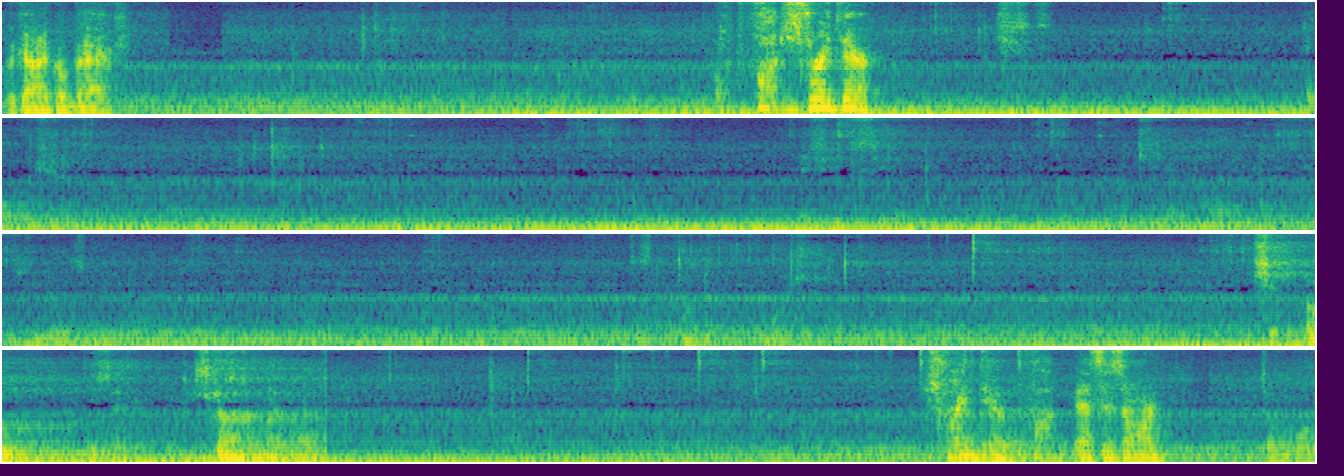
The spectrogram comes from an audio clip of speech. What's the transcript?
We gotta go back. Oh fuck, he's right there. Jesus. Don't look at him. If you see him, you can't hide. He knows where you are. Just don't look at him. Shit. Oh, who's that? He's gone. He's right there. Fuck, that's his arm. Don't look.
